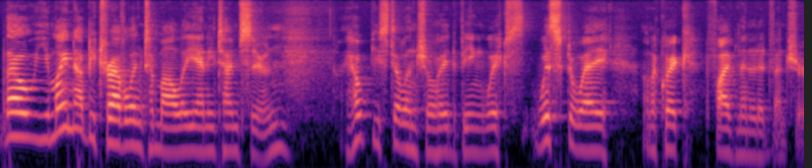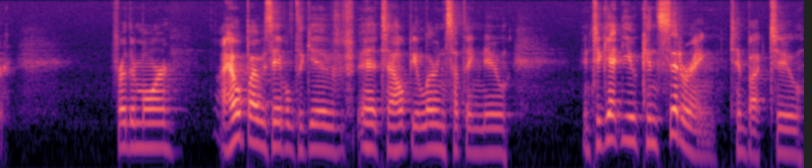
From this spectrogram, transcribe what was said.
Though you might not be traveling to Mali anytime soon, I hope you still enjoyed being whisked away on a quick five minute adventure. Furthermore, I hope I was able to give uh, to help you learn something new and to get you considering Timbuktu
